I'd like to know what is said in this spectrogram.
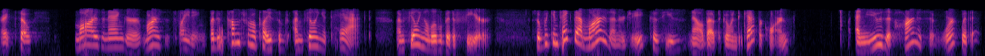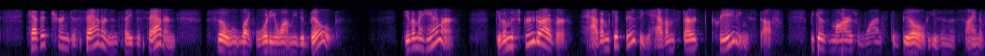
right? So Mars and anger, Mars is fighting, but it comes from a place of I'm feeling attacked. I'm feeling a little bit of fear. So if we can take that Mars energy, because he's now about to go into Capricorn, and use it, harness it, work with it, have it turn to Saturn and say to Saturn, so like, what do you want me to build? Give him a hammer. Give him a screwdriver. Have him get busy. Have him start creating stuff. Because Mars wants to build. He's in a sign of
